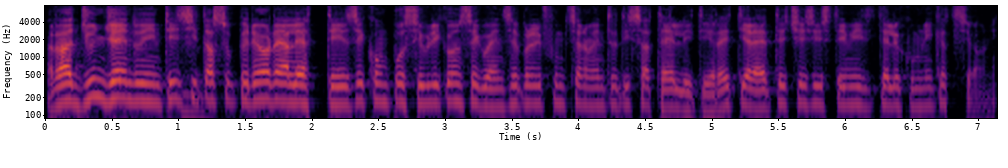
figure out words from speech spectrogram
raggiungendo un'intensità superiore alle attese con possibili conseguenze per il funzionamento di satelliti, reti elettrici e sistemi di telecomunicazioni.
